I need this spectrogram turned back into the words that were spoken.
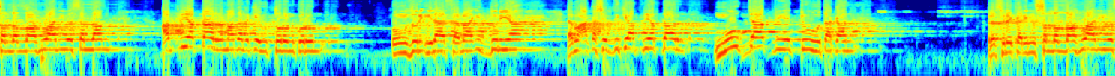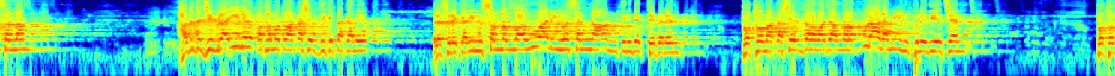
সাল্লাল্লাহু ওয়াসাল্লাম আপনি আপনার মাথাটাকে উত্তোলন করুন। উংজুর ইলা সামাইদ দুনিয়া এবং আকাশের দিকে আপনি আপনার মুখটা আপনি একটু তাকান। রাসূল করিম সাল্লাল্লাহু আলাইহি ওয়াসাল্লাম হযরত জিবরাইলের কথা মতো আকাশের দিকে তাকালে রাসূল করিম সাল্লাল্লাহু আলাইহি ওয়াসাল্লাম তিনি দেখতে পেলেন, প্রথম আকাশের দরওয়াজা আল্লাহ রাব্বুল আলামিন খুলে দিয়েছেন। প্রথম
